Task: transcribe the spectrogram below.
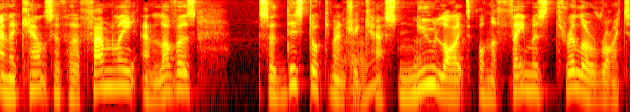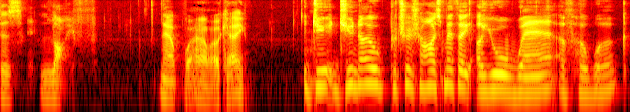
and accounts of her family and lovers. So this documentary Oh. casts new light on the famous thriller writer's life. Now, Wow. Okay. Do you, do you know Patricia Highsmith? Are, you aware of her work?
